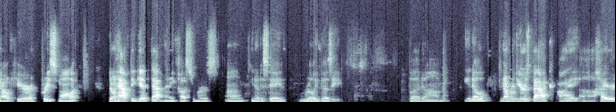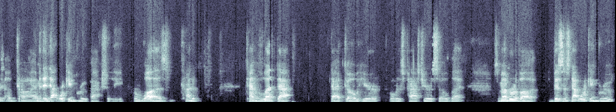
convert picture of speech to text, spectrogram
out here, pretty small. Don't have to get that many customers, um, you know, to stay really busy. But, um, you know, a number of years back, I uh, hired a guy. I'm in a networking group actually, or was kind of, kind of let that that go here over this past year or so. But it's a member of a business networking group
